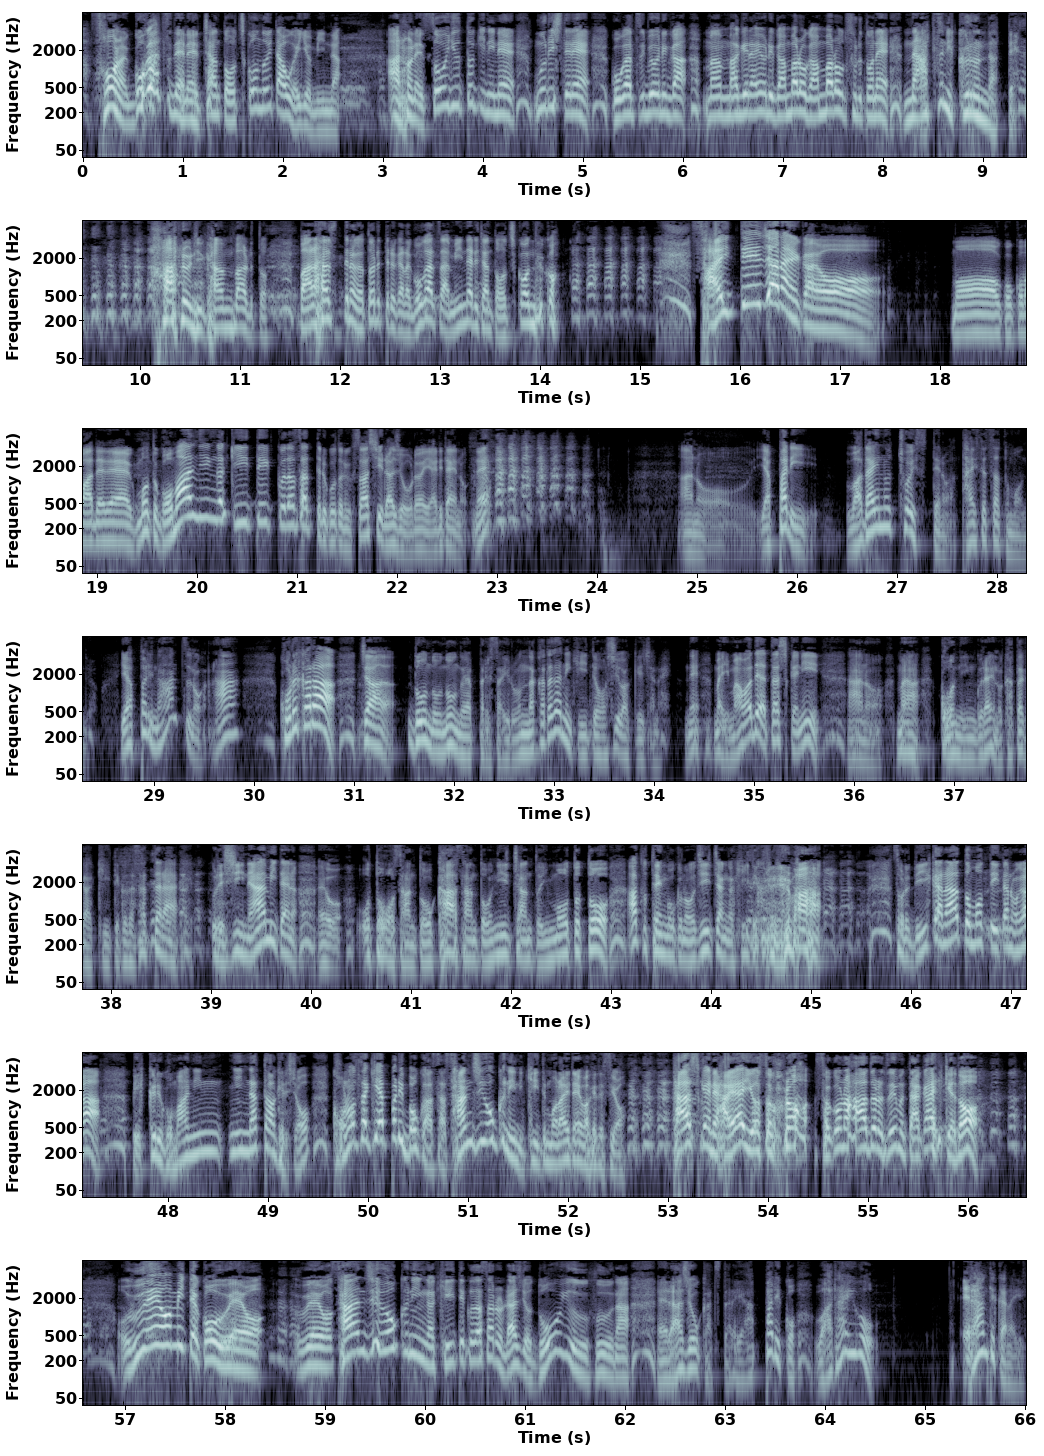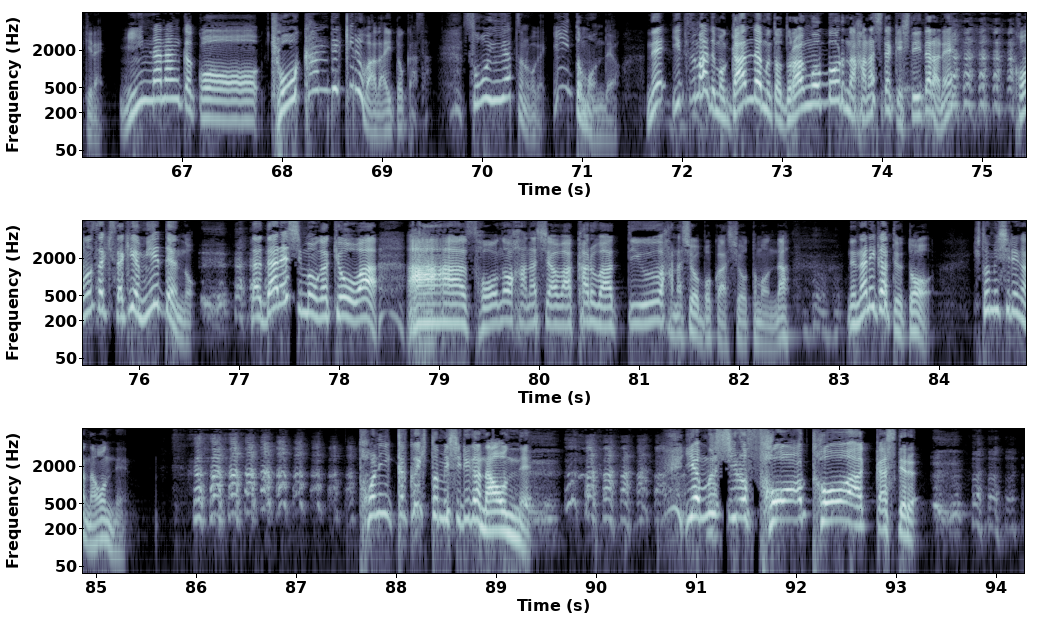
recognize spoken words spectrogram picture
そうなの。5月でね、ちゃんと落ち込んどいた方がいいよ、みんな。あのね、そういう時にね、無理してね、5月病にが、ま、曲げないように頑張ろう頑張ろうとするとね、夏に来るんだって。春に頑張ると。バランスってのが取れてるから5月はみんなでちゃんと落ち込んでこう。最低じゃないかよ。もう、ここまでで、ね、もっと5万人が聞いてくださってることにふさわしいラジオ俺はやりたいの。ね。あの、やっぱり話題のチョイスっていうのは大切だと思うんだよ。やっぱりなんつうのかな。これから、じゃあ、どんどんどんどんやっぱりさ、いろんな方々に聞いてほしいわけじゃない。ね。まあ今までは確かに、あの、まあ5人ぐらいの方が聞いてくださったら 嬉しいな、みたいなお。お父さんとお母さんとお兄ちゃんと妹と、あと天国のおじいちゃんが聞いてくれれば、それでいいかなと思っていたのが、びっくり5万人になったわけでしょ？この先やっぱり僕はさ、30億人に聞いてもらいたいわけですよ。確かに早いよ、そこの、そこのハードルは随分高いけど、上を見てこう、上を。上を。30億人が聞いてくださるラジオ、どういう風な、ラジオかっつったら、やっぱりこう、話題を選んでいかなきゃいけない。みんななんかこう、共感できる話題とかさ、そういうやつの方がいいと思うんだよ。ね、いつまでもガンダムとドラゴンボールの話だけしていたらね、この先先が見えてんの。だ誰しもが今日は、あー、その話はわかるわっていう話を僕はしようと思うんだ。で、何かっていうと、人見知りが治んねん。とにかく人見知りが治んねん。いや、むしろ相当悪化してる。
